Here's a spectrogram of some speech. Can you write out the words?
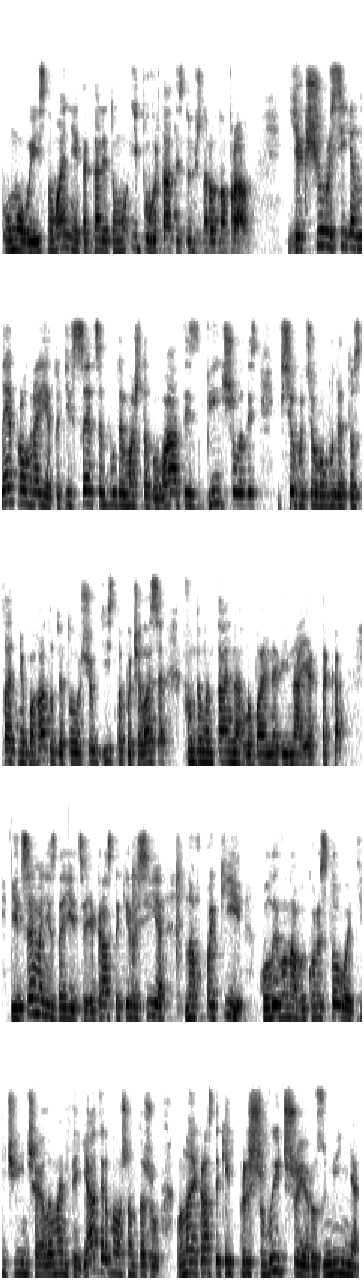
умови існування і так далі, тому і повертатись до міжнародного права. Якщо Росія не програє, тоді все це буде масштабуватись, збільшуватись, і всього цього буде достатньо багато для того, щоб дійсно почалася фундаментальна глобальна війна як така. І це мені здається, якраз таки Росія навпаки, коли вона використовує ті чи інші елементи ядерного шантажу, вона якраз таки пришвидшує розуміння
